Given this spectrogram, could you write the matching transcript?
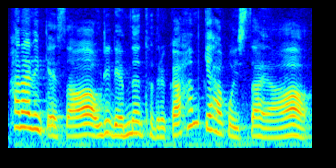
하나님께서 우리 랩런트들과 함께 하고 있어요.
